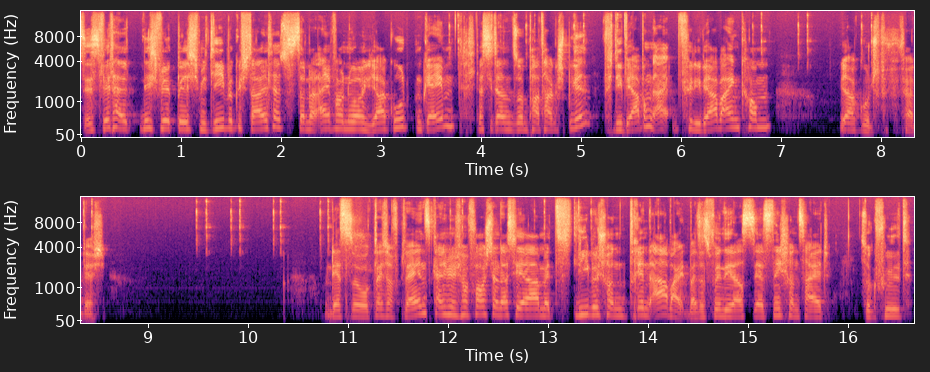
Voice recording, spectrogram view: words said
es wird halt nicht wirklich mit Liebe gestaltet, sondern einfach nur, ja gut, ein Game, das sie dann so ein paar Tage spielen, für die Werbung, für die Werbeeinkommen, ja gut, fertig. Und jetzt so gleich auf Clans kann ich mir schon vorstellen, dass sie ja mit Liebe schon drin arbeiten, weil sonst würden die das jetzt nicht schon seit so gefühlt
